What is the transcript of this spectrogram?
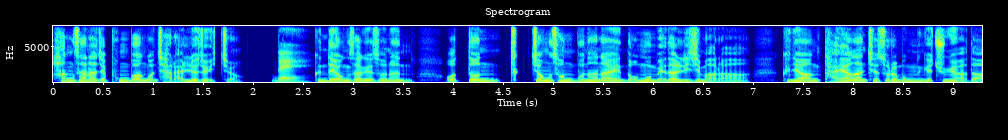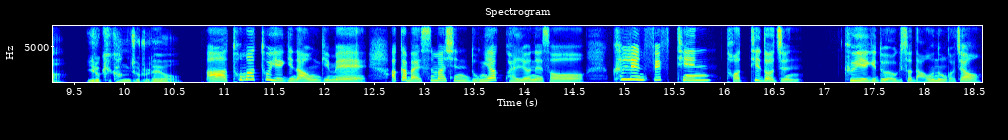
항산화제 풍부한 건 잘 알려져 있죠. 네. 근데 영상에서는 어떤 특정 성분 하나에 너무 매달리지 마라. 그냥 다양한 채소를 먹는 게 중요하다. 이렇게 강조를 해요. 아, 토마토 얘기 나온 김에 아까 말씀하신 농약 관련해서 클린 15, 더티 더즌 그 얘기도 여기서 나오는 거죠?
